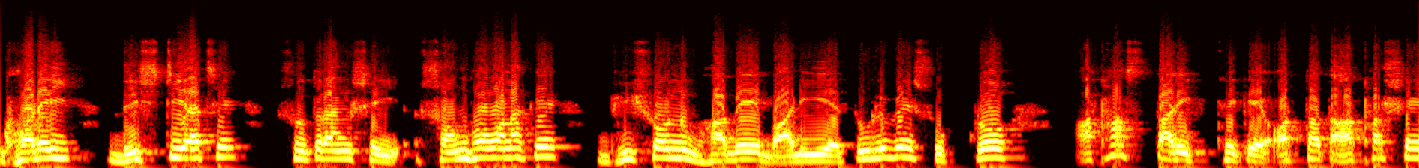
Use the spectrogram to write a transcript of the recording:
ঘরেই দৃষ্টি আছে। সুতরাং সেই সম্ভাবনাকে ভীষণভাবে বাড়িয়ে তুলবে শুক্র আঠাশ তারিখ থেকে, অর্থাৎ আঠাশে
